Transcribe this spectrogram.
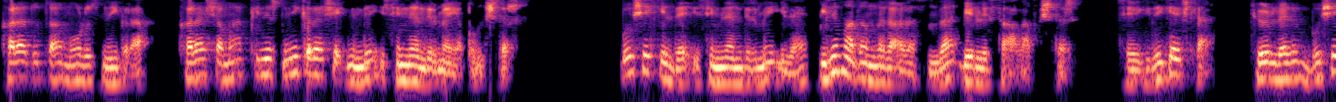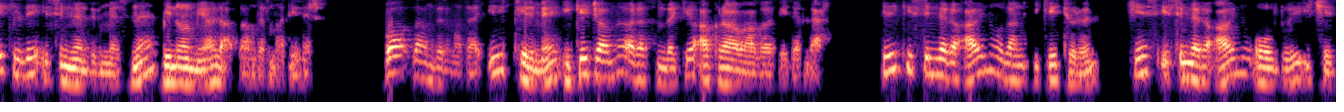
karaduta Morus nigra, karaşama Pinus nigra şeklinde isimlendirme yapılmıştır. Bu şekilde isimlendirme ile bilim adamları arasında birlik sağlanmıştır. Sevgili gençler, türlerin bu şekilde isimlendirilmesine binomiyal adlandırma denir. Bu adlandırmada ilk kelime iki canlı arasındaki akrabalığı belirler. İlk isimleri aynı olan iki türün cins isimleri aynı olduğu için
